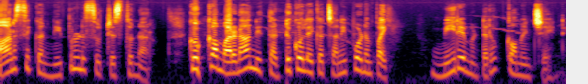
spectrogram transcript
మానసిక నిపుణులు సూచిస్తున్నారు. కుక్క మరణాన్ని తట్టుకోలేక చనిపోవడంపై మీరేమంటారో కామెంట్ చేయండి.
